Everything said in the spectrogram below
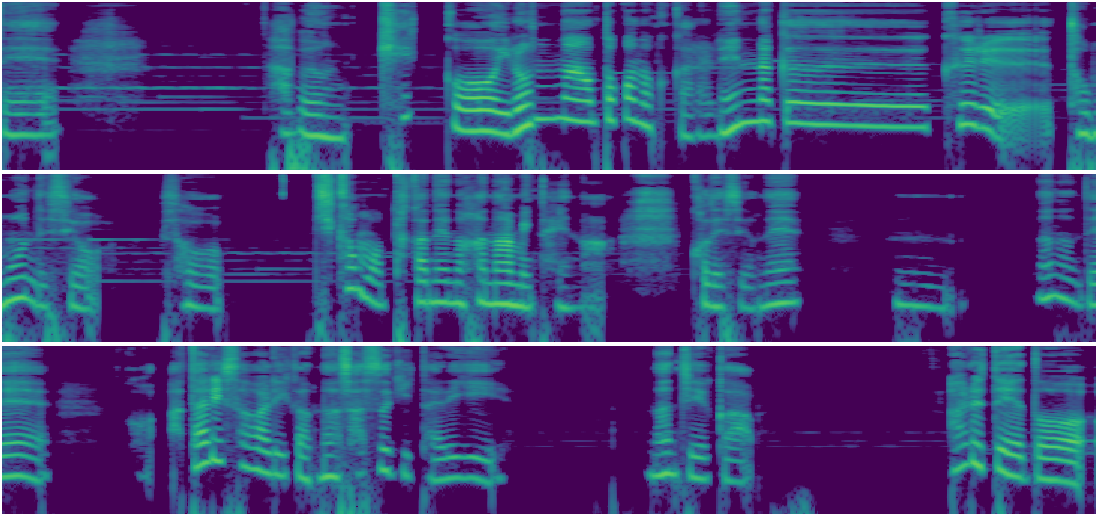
て、多分結構いろんな男の子から連絡来ると思うんですよ。そう。しかも高根の花みたいな子ですよね。うん。なので、こう当たり障りがなさすぎたり、なんていうか、ある程度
